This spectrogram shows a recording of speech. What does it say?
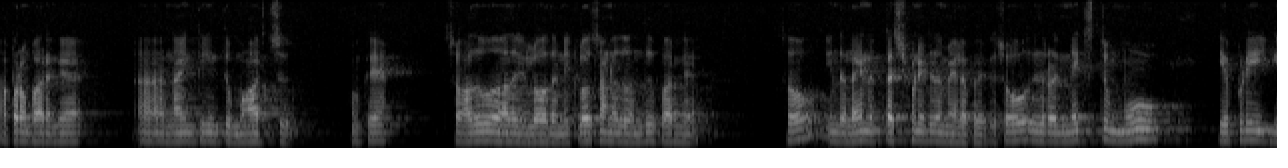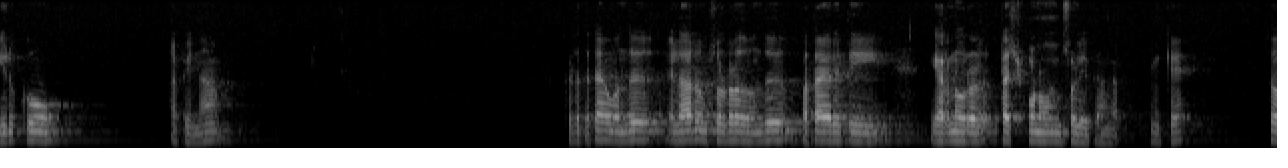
அப்புறம் பாருங்கள் நைன்டீன்த்து மார்ச் ஓகே ஸோ அதுவும் அது லோ தான். இன்னைக்கு க்ளோஸ் ஆனது வந்து பாருங்கள் ஸோ இந்த லைனை டச் பண்ணிட்டு தான் மேலே போயிருக்கு. ஸோ இதோட நெக்ஸ்ட்டு மூவ் எப்படி இருக்கும்? அப்படின்னா கிட்டத்தட்ட வந்து எல்லாரும் சொல்கிறது வந்து பத்தாயிரத்தி இரநூறு டச் பண்ணணும்னு சொல்லியிருக்காங்க. ஓகே ஸோ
